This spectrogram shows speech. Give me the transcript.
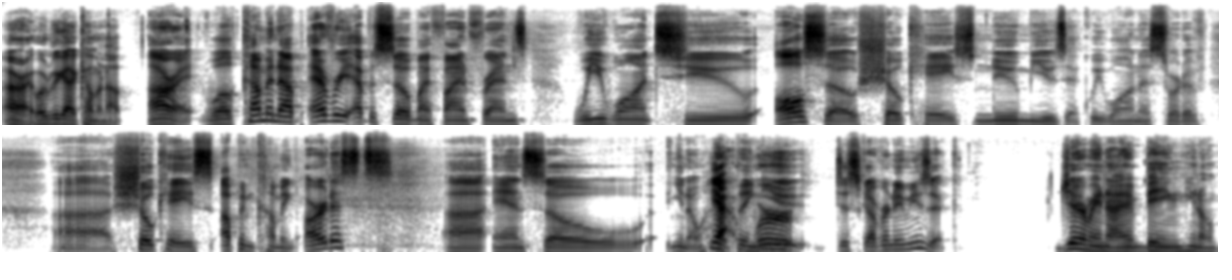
All right. What do we got coming up? All right. Well, coming up every episode, my fine friends, we want to also showcase new music. We want to sort of uh, showcase up and coming artists. Uh, and so, you know, Yeah, helping you discover new music. Jeremy and I, being you know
